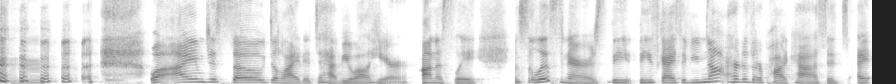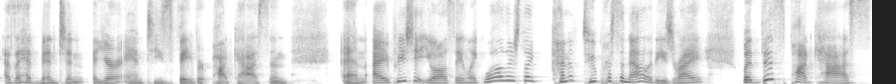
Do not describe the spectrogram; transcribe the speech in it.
Mhm. well, I am just so delighted to have you all here, honestly. So, listeners, the, these guys, if you've not heard of their podcast, it's I, as I had mentioned, your auntie's favorite podcast, and and I appreciate you all saying like, well, there's like kind of two personalities, right? But this podcast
